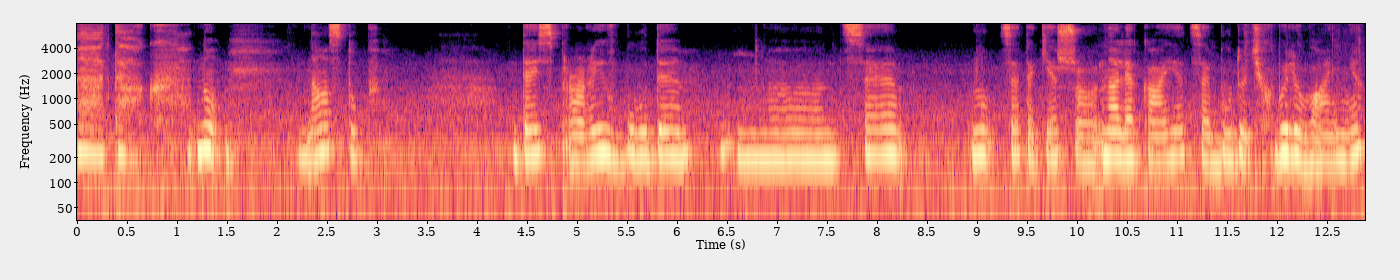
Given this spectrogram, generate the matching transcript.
А, так, ну, наступ, десь прорив буде. Це, ну, це таке, що налякає, це будуть хвилювання.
